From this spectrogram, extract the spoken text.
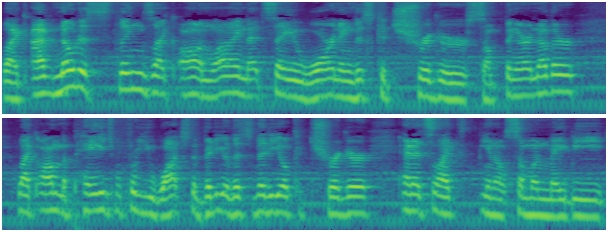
Like I've noticed things like online that say warning this could trigger something or another. Like on the page before you watch the video, this video could trigger, and it's like you know someone may be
